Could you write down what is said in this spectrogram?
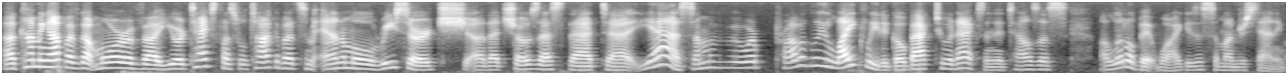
uh, coming up, I've got more of uh, your text, plus, we'll talk about some animal research uh, that shows us that, uh, yeah, some of were probably likely to go back to an ex, and it tells us a little bit why, gives us some understanding.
